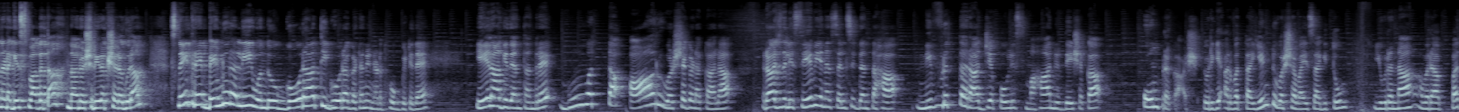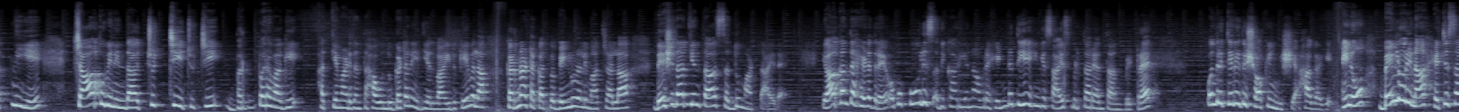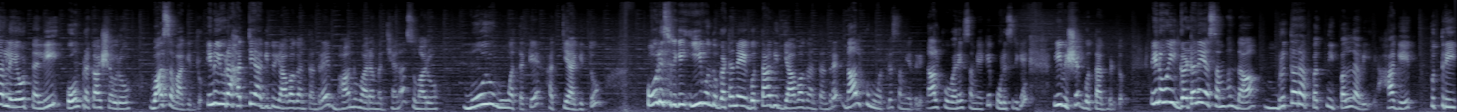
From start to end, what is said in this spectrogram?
ಕನ್ನಡಗೆ ಸ್ವಾಗತ. ನಾನು ಶ್ರೀರಕ್ಷ ರಘುರಾಮ್. ಸ್ನೇಹಿತರೆ, ಬೆಂಗಳೂರಲ್ಲಿ ಒಂದು ಘೋರಾತಿ ಘೋರ ಘಟನೆ ನಡೆದು ಹೋಗ್ಬಿಟ್ಟಿದೆ. ಏನಾಗಿದೆ ಅಂತಂದರೆ ಮೂವತ್ತ ಆರು ವರ್ಷಗಳ ಕಾಲ ರಾಜ್ಯದಲ್ಲಿ ಸೇವೆಯನ್ನು ಸಲ್ಲಿಸಿದ್ದಂತಹ ನಿವೃತ್ತ ರಾಜ್ಯ ಪೊಲೀಸ್ ಮಹಾನಿರ್ದೇಶಕ ಓಂ ಪ್ರಕಾಶ್ ಇವರಿಗೆ ಅರವತ್ತ ಎಂಟು ವರ್ಷ ವಯಸ್ಸಾಗಿತ್ತು. ಇವರನ್ನ ಅವರ ಪತ್ನಿಯೇ ಚಾಕುವಿನಿಂದ ಚುಚ್ಚಿ ಚುಚ್ಚಿ ಬರ್ಬರವಾಗಿ ಹತ್ಯೆ ಮಾಡಿದಂತಹ ಒಂದು ಘಟನೆ ಇದೆಯಲ್ವಾ? ಇದು ಕೇವಲ ಕರ್ನಾಟಕ ಅಥವಾ ಬೆಂಗಳೂರಲ್ಲಿ ಮಾತ್ರ ಅಲ್ಲ, ದೇಶದಾದ್ಯಂತ ಸದ್ದು ಮಾಡ್ತಾ ಇದೆ. ಯಾಕಂತ ಹೇಳಿದ್ರೆ ಒಬ್ಬ ಪೊಲೀಸ್ ಅಧಿಕಾರಿಯನ್ನ ಅವರ ಹೆಂಡತಿಯೇ ಹಿಂಗೆ ಸಾಯಿಸ್ಬಿಡ್ತಾರೆ ಅಂತ ಅಂದ್ಬಿಟ್ರೆ, ಒಂದು ರೀತಿಯಲ್ಲಿ ಇದು ಶಾಕಿಂಗ್ ವಿಷಯ. ಹಾಗಾಗಿ ಇನ್ನು ಬೆಂಗಳೂರಿನ ಹೆಚ್ ಎಸ್ ಆರ್ ಲೇಔಟ್ನಲ್ಲಿ ಓಂ ಪ್ರಕಾಶ್ ಅವರು ವಾಸವಾಗಿದ್ರು. ಇನ್ನು ಇವರ ಹತ್ಯೆ ಆಗಿದ್ದು ಯಾವಾಗ ಅಂತಂದ್ರೆ ಭಾನುವಾರ ಮಧ್ಯಾಹ್ನ ಸುಮಾರು ಮೂರು ಮೂವತ್ತಕ್ಕೆ ಹತ್ಯೆ ಆಗಿತ್ತು. ಪೊಲೀಸರಿಗೆ ಈ ಒಂದು ಘಟನೆ ಗೊತ್ತಾಗಿದ್ದು ಯಾವಾಗ ಅಂತಂದ್ರೆ ನಾಲ್ಕು ಮೂವತ್ತರ ಸಮಯದಲ್ಲಿ, ನಾಲ್ಕೂವರೆ ಸಮಯಕ್ಕೆ ಪೊಲೀಸರಿಗೆ ಈ ವಿಷಯ ಗೊತ್ತಾಗ್ಬಿಡ್ತು. ಇನ್ನು ಈ ಘಟನೆಯ ಸಂಬಂಧ ಮೃತರ ಪತ್ನಿ ಪಲ್ಲವಿ ಹಾಗೆ ಪುತ್ರಿ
